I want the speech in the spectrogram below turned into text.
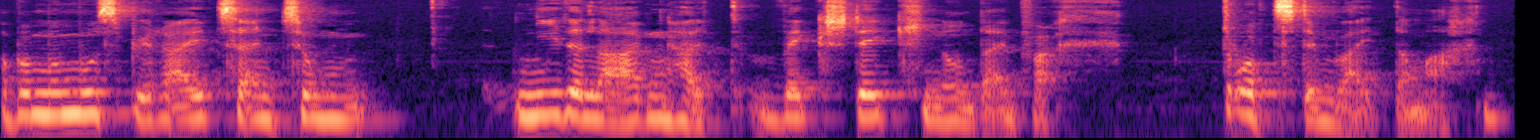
aber man muss bereit sein zum Niederlagen halt wegstecken und einfach trotzdem weitermachen.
